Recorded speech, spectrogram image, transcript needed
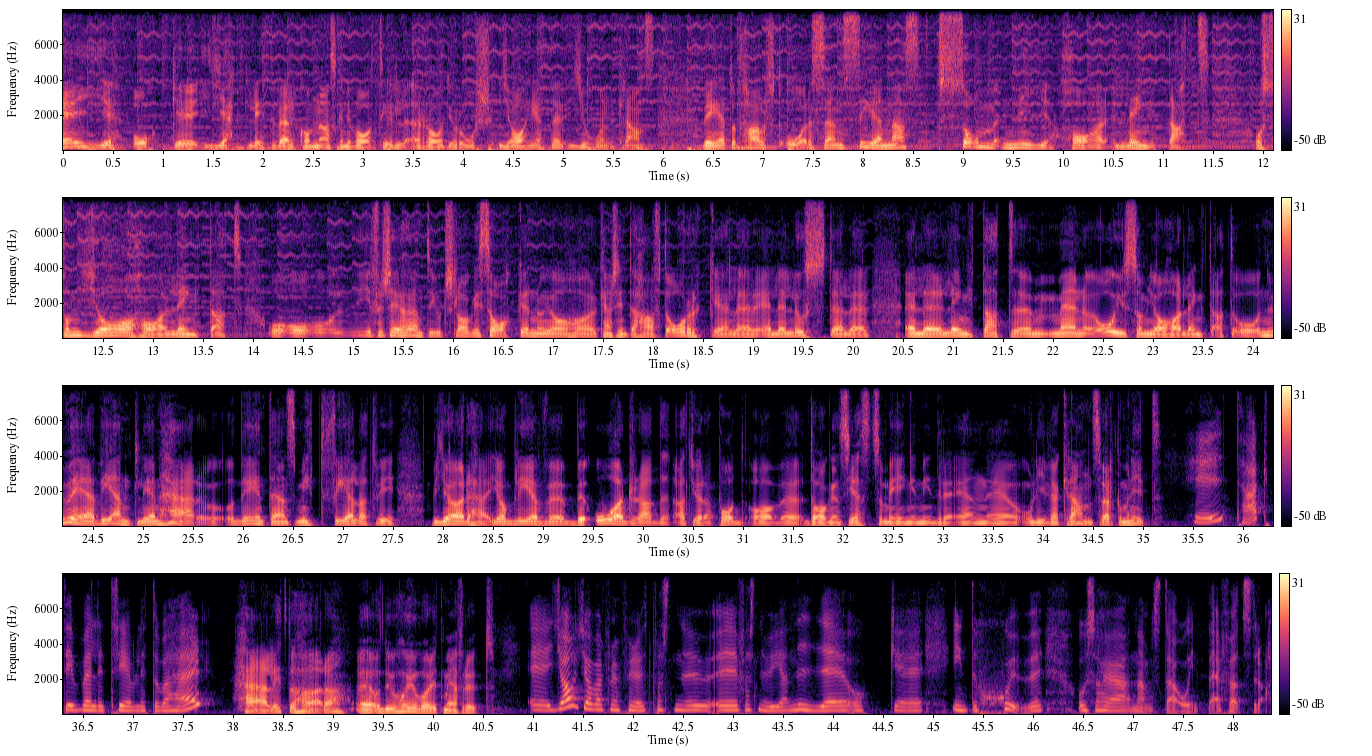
Hej och eh, hjärtligt välkomna ska ni vara till Radio Rouge. Jag heter Joel Krantz. Det är ett och ett halvt år sedan senast som ni har längtat och som jag har längtat. Och, och, och, I och för sig har jag inte gjort slag i saken och jag har kanske inte haft ork eller, eller lust eller, eller längtat. Men oj som jag har längtat. Och nu är vi äntligen här. Och det är inte ens mitt fel att vi, vi gör det här. Jag blev beordrad att göra podd av dagens gäst som är ingen mindre än eh, Olivia Krantz. Välkommen hit! Hej, tack. Det är väldigt trevligt att vara här. Härligt att höra. Och du har ju varit med förut. Eh, ja, jag har varit med förut fast nu, eh, fast nu är jag nio och eh, inte sju. Och så har jag namnsdag och inte födelsedag.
